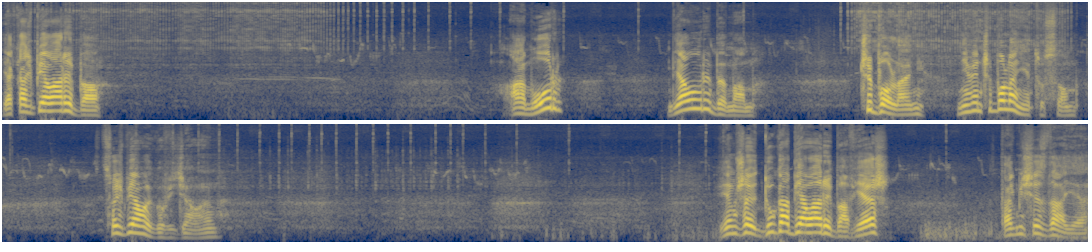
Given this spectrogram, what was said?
Jakaś biała ryba. amur, białą rybę mam. Czy boleń? Nie wiem, czy bolenie tu są. Coś białego widziałem. Wiem, że długa biała ryba, wiesz? Tak mi się zdaje.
